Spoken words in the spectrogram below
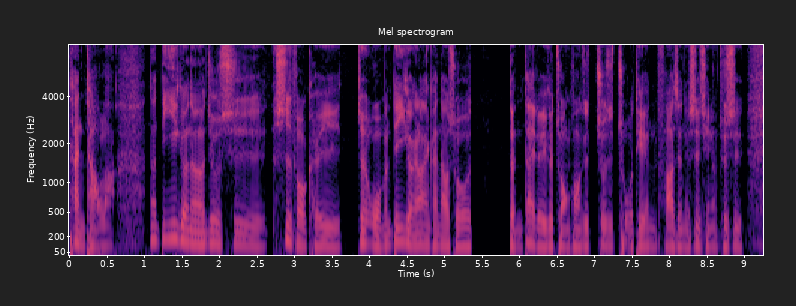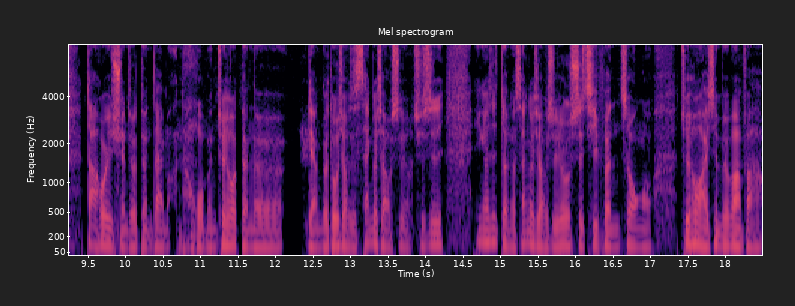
探讨啦。那第一个呢，就是是否可以，就我们第一个刚才看到说，等待的一个状况是，就是昨天发生的事情了，就是大会选择等待嘛，然后我们最后等了两个多小时，三个小时哦，其实应该是等了三个小时又十七分钟哦，最后还是没有办法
